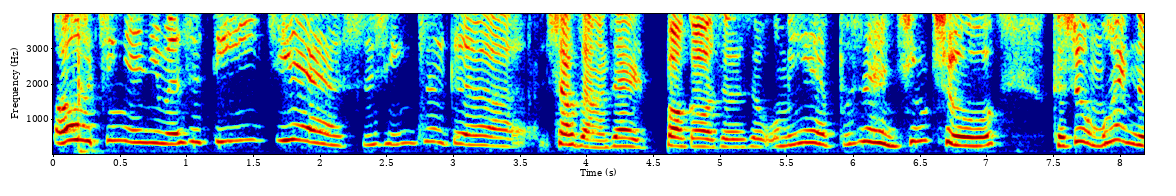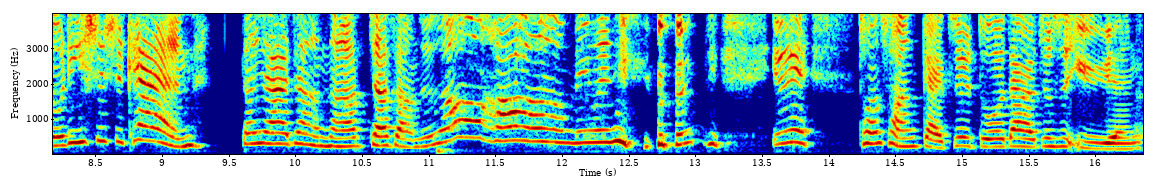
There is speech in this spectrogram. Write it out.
哦，今年你们是第一届实行这个。”校长在报告的时候说：“我们也不是很清楚，可是我们会努力试试看。”大家这样，然后家长就说：“哦，好好好，没问题，没问题。”因为通常改最多大概就是语言，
